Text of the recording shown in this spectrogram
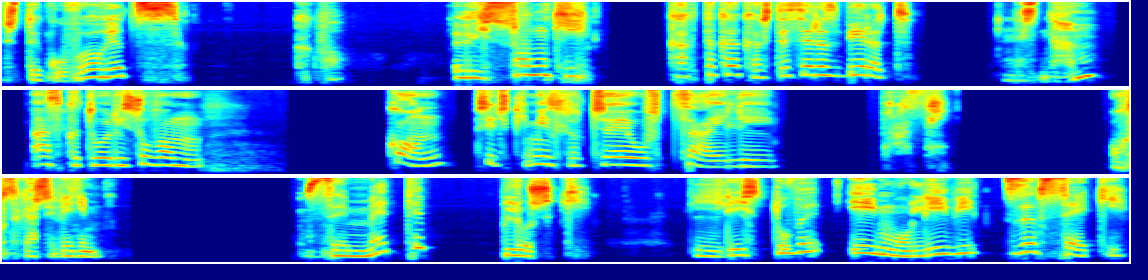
Ще говорят с... Какво? Рисунки. Как така? Как ще се разбират? Не знам. Аз като рисувам кон, всички мислят, че е овца или прасе. О, сега ще видим. Вземете плюшки, листове и моливи за всеки.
